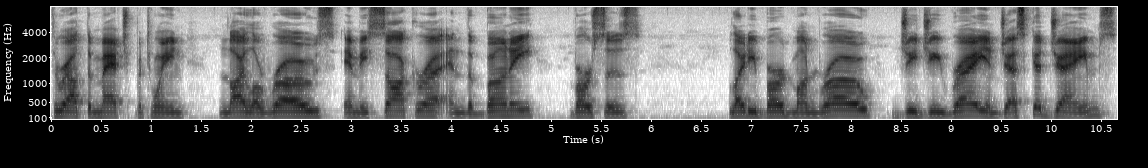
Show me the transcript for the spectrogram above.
throughout the match between Nyla Rose, Emmy Sakura, and the Bunny versus Lady Bird Monroe, Gigi Ray, and Jessica James.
